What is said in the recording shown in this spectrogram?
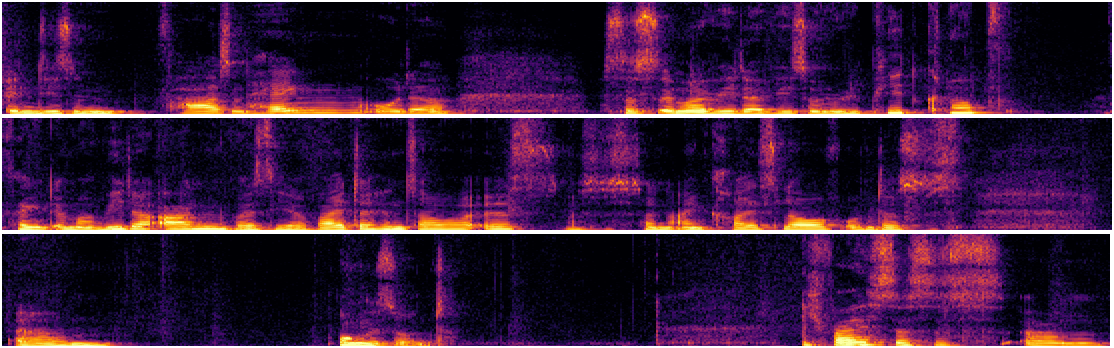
in diesen Phasen hängen oder es ist immer wieder wie so ein Repeat-Knopf, fängt immer wieder an, weil sie ja weiterhin sauer ist. Das ist dann ein Kreislauf und das ist ähm, ungesund. Ich weiß, dass es ähm,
